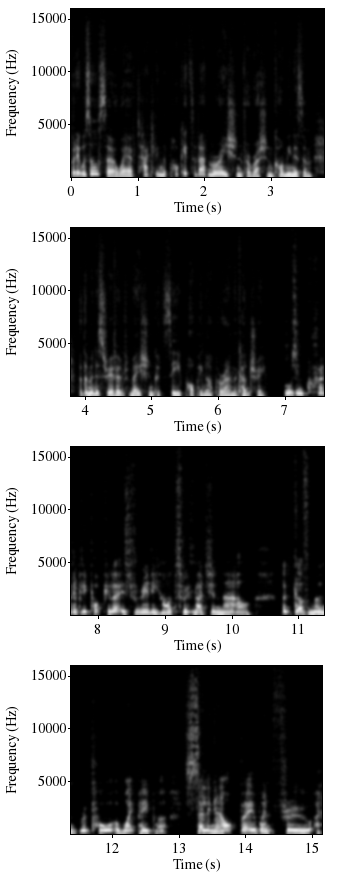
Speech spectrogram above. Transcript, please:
but it was also a way of tackling the pockets of admiration for Russian communism that the Ministry of Information could see popping up around the country. It was incredibly popular. It's really hard to imagine now a government report, a white paper, selling out. But it went through, I,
